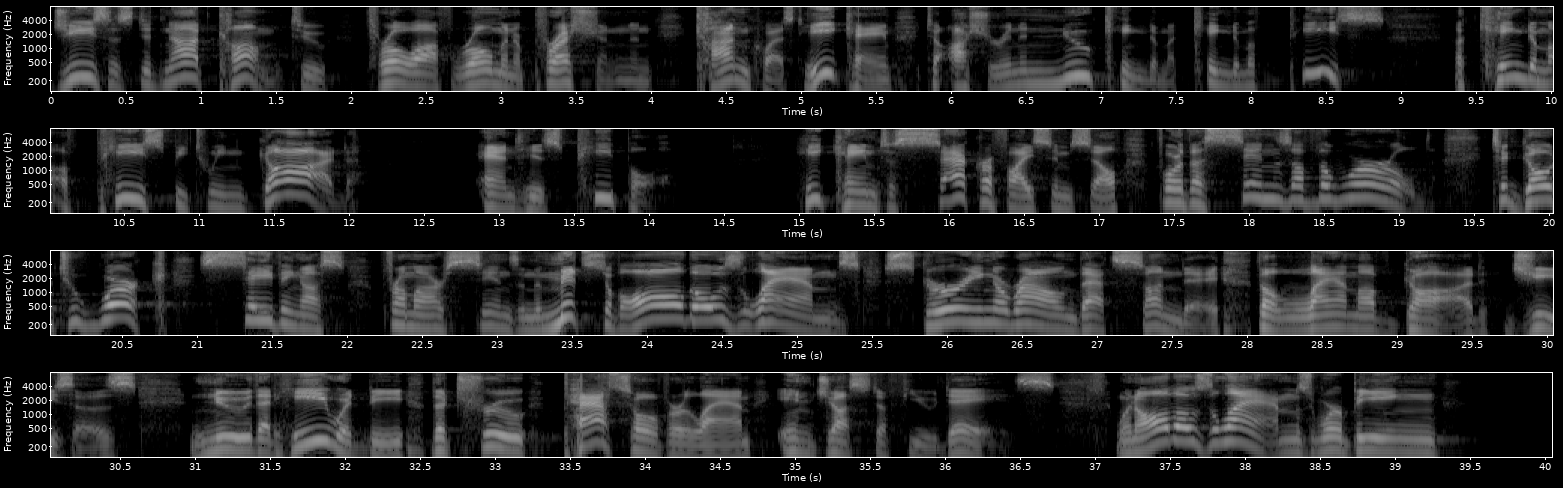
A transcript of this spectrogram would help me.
Jesus did not come to throw off Roman oppression and conquest. He came to usher in a new kingdom, a kingdom of peace, a kingdom of peace between God and his people. He came to sacrifice himself for the sins of the world, to go to work, saving us from our sins. In the midst of all those lambs scurrying around that Sunday, the Lamb of God, Jesus, knew that he would be the true Passover lamb in just a few days. When all those lambs were being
